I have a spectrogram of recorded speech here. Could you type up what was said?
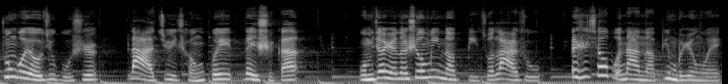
中国有句古诗：“蜡炬成灰泪始干。”我们将人的生命呢比作蜡烛，但是萧伯纳呢并不认为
